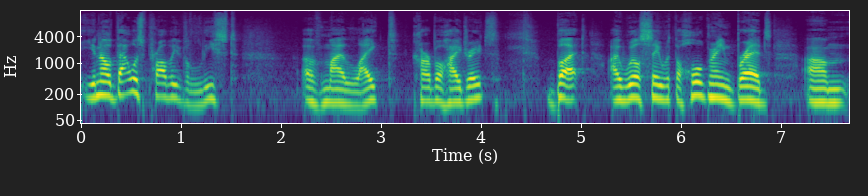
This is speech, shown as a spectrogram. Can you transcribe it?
you know, that was probably the least of my liked carbohydrates. But I will say with the whole grain breads, um,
